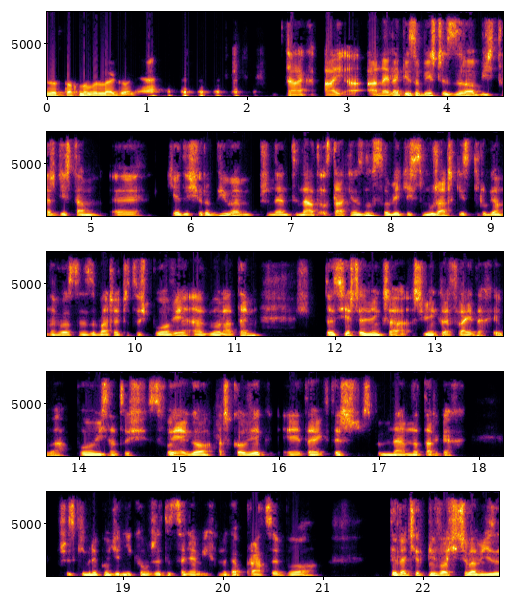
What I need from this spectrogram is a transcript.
zestaw nowy Lego, nie? Tak, a, a najlepiej sobie jeszcze zrobić, też gdzieś tam e, kiedyś robiłem przynęty, nawet ostatnio znów sobie jakieś smużaczki strugam na wiosnę, zobaczę, czy coś połowie, albo latem. To jest jeszcze większa, większa frajda chyba, połowić na coś swojego, aczkolwiek, e, tak jak też wspominałem na targach wszystkim rękodzielnikom, że doceniam ich mega pracę, bo tyle cierpliwości trzeba mieć do,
